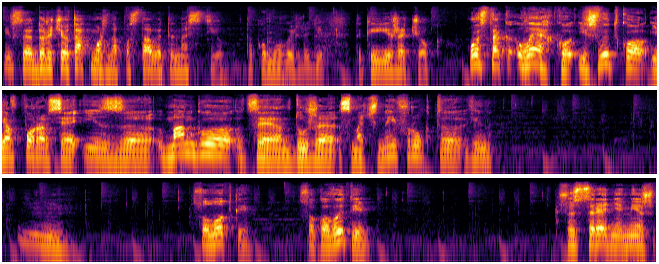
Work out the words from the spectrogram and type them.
І все, до речі, отак можна поставити на стіл в такому вигляді, такий їжачок. Ось так легко і швидко я впорався із е, манго. Це дуже смачний фрукт. Він м, солодкий, соковитий. Щось середнє між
